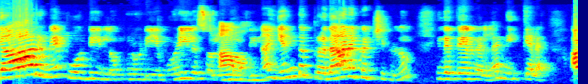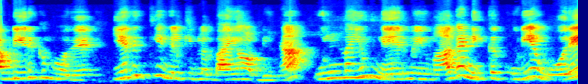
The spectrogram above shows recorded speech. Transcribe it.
யாருமே போட்டி இல்லை உங்களுடைய மொழியில சொல்லணும். அப்படின்னா எந்த பிரதான கட்சிகளும் இந்த தேர்தல்ல நிக்கல அப்படி இருக்கும்போது எதுக்கு எங்களுக்கு இவ்வளவு பயம் அப்படின்னா உண்மையும் நேர்மையுமாக நிக்கக்கூடிய ஒரே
